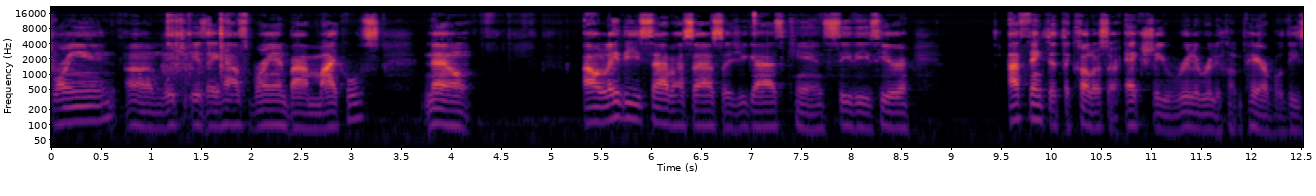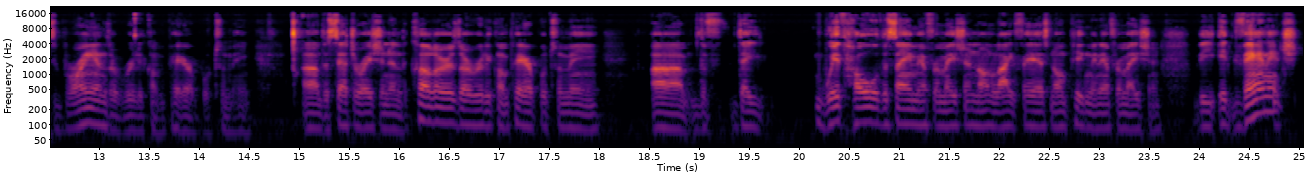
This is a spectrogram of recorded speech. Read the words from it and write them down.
brand, um, which is a house brand by Michaels. Now, I'll lay these side by side so you guys can see these here. I think that the colors are actually really, really comparable. These brands are really comparable to me. Uh, the saturation and the colors are really comparable to me. Um, the, they withhold the same information, no light fast, no pigment information. The advantage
